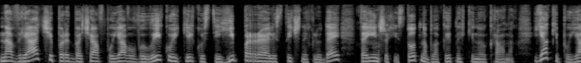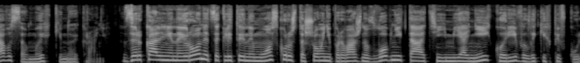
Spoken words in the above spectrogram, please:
навряд чи передбачав появу великої кількості гіперреалістичних людей та інших істот на блакитних кіноекранах, як і появу самих кіноекранів. Дзеркальні нейрони це клітини мозку, розташовані переважно в лобній та тім'яній корі великих півкуль,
